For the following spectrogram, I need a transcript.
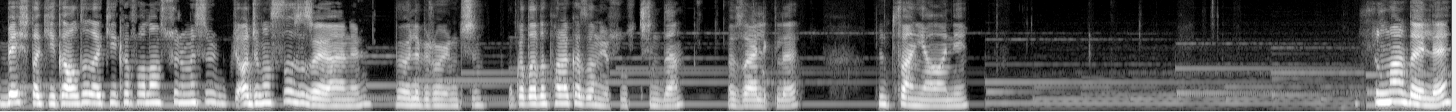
5 dakika 6 dakika falan sürmesi acımasızca yani böyle bir oyun için. O kadar da para kazanıyorsunuz Çin'den özellikle. Lütfen yani. Şunlar da öyle.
